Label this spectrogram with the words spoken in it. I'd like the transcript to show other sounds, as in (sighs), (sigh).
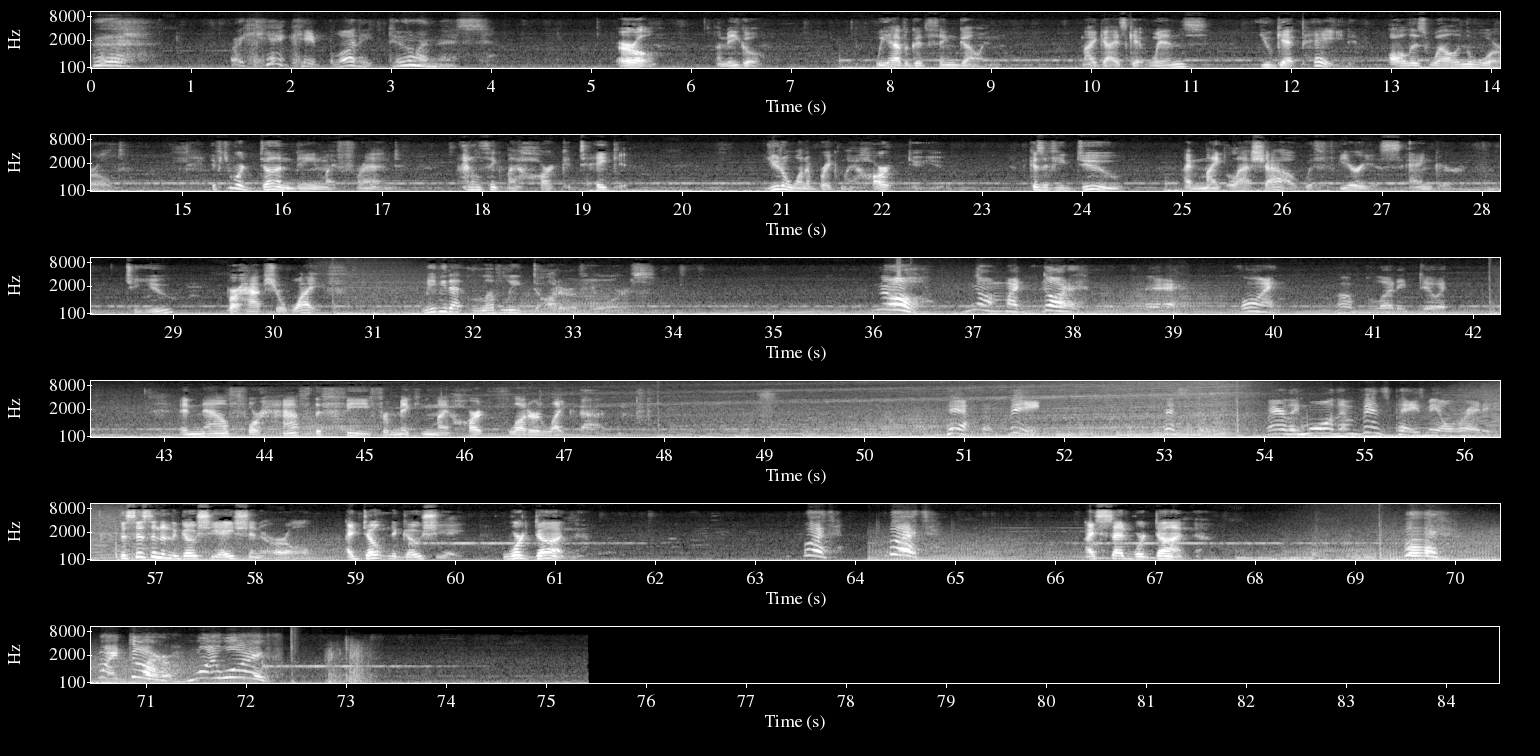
(sighs) I can't keep bloody doing this. Earl, amigo, we have a good thing going. My guys get wins, you get paid. All is well in the world. If you were done being my friend, I don't think my heart could take it. You don't want to break my heart, do you? Because if you do, I might lash out with furious anger. To you, perhaps your wife, maybe that lovely daughter of yours. No! Not my daughter! Eh, fine. I'll bloody do it. And now for half the fee for making my heart flutter like that. Half the fee? This is barely more than Vince pays me already. This isn't a negotiation, Earl. I don't negotiate. We're done. What? What? I said we're done. What? My daughter! My wife!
